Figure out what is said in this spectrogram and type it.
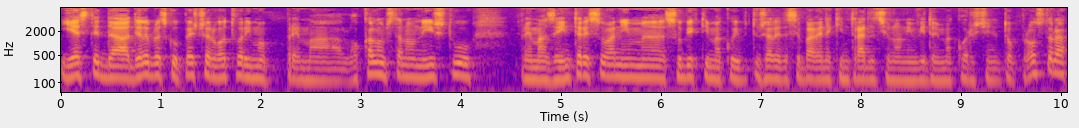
jeste da Deleblatsku peščaru otvorimo prema lokalnom stanovništvu, prema zainteresovanim e, subjektima koji žele da se bave nekim tradicionalnim vidovima korišćenja tog prostora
